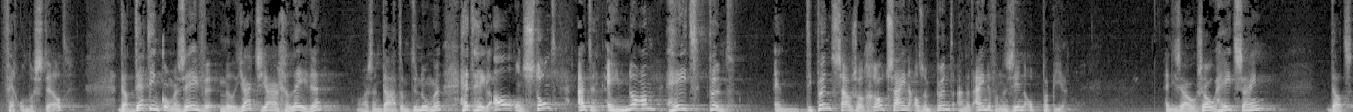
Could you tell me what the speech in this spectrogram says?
veronderstelt, dat 13,7 miljard jaar geleden om eens een datum te noemen, het heelal ontstond uit een enorm heet punt. En die punt zou zo groot zijn als een punt aan het einde van een zin op papier. En die zou zo heet zijn dat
